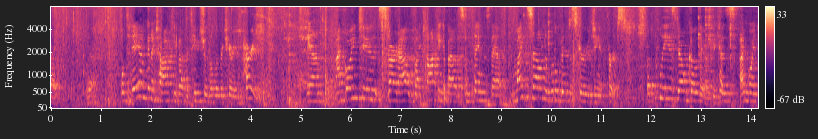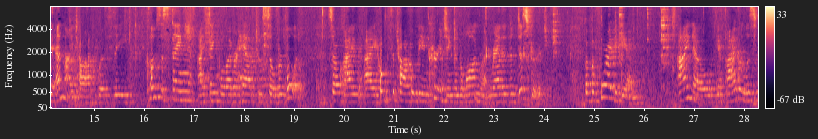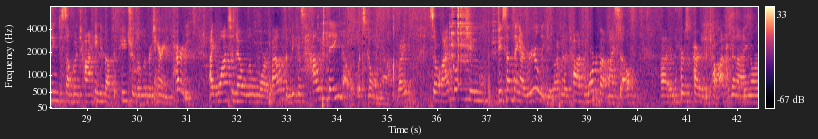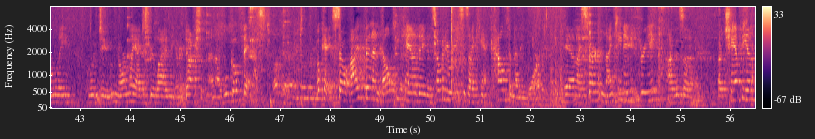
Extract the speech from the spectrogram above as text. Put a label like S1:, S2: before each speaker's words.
S1: Well, today I'm going to talk to you about the future of the Libertarian Party. And I'm going to start out by talking about some things that might sound a little bit discouraging at first. But please don't go there because I'm going to end my talk with the closest thing I think we'll ever have to a silver bullet. So I, I hope the talk will be encouraging in the long run rather than discouraging. But before I begin, I know if I were listening to someone talking about the future of the Libertarian Party, I'd want to know a little more about them because how do they know what's going on, right? So I'm going to do something I rarely do. I'm going to talk more about myself uh, in the first part of the talk than I normally would do. Normally, I just rely on the introduction, and I will go fast. Okay, so I've been an LP candidate in so many races I can't count them anymore. And I started in 1983. I was a, a champion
